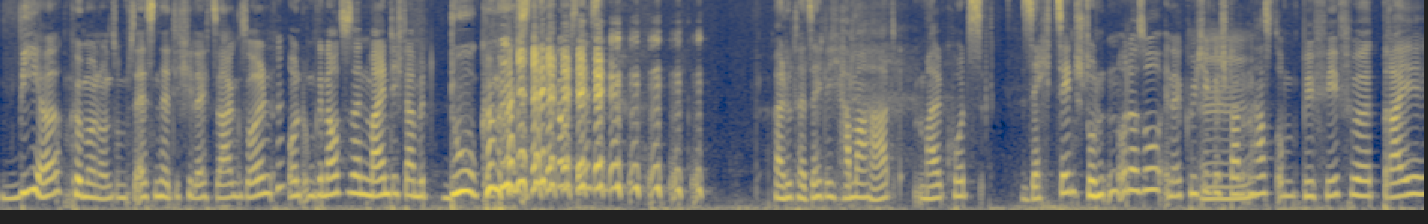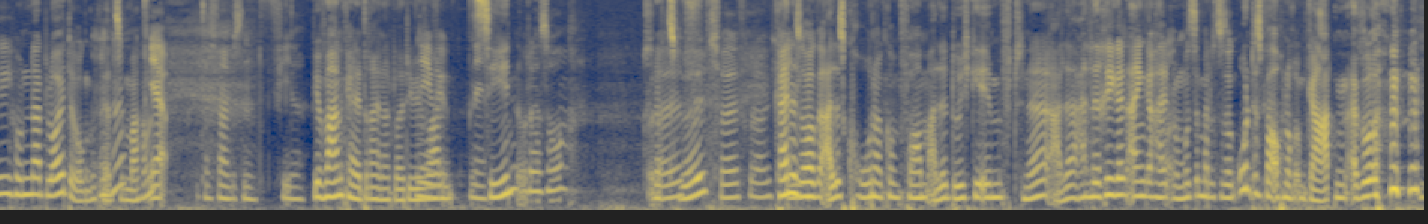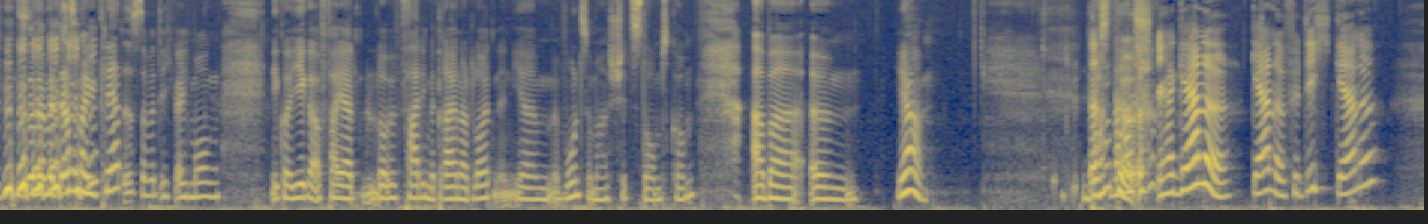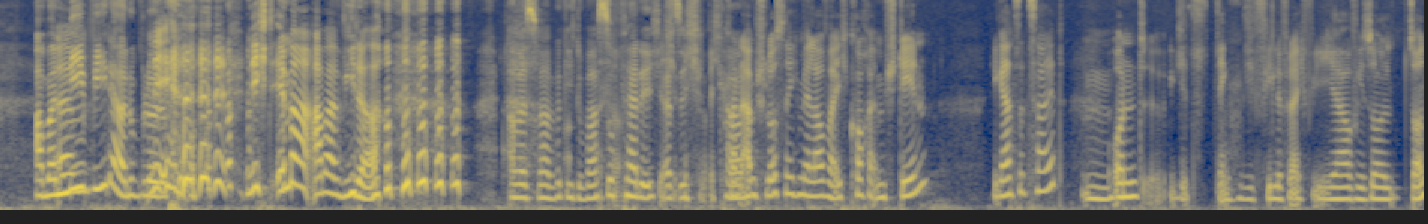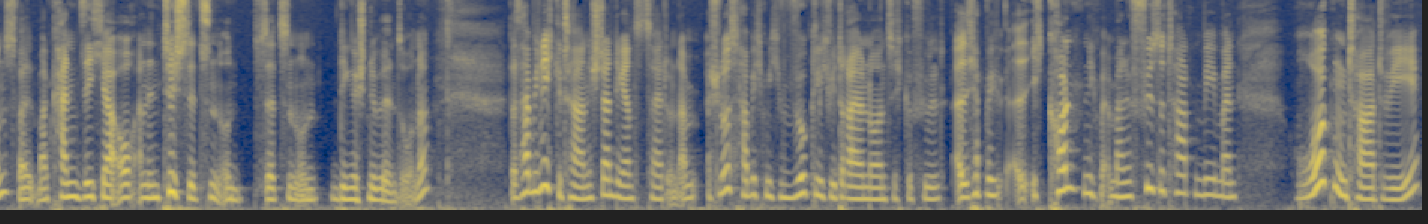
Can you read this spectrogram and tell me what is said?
Wir kümmern uns ums Essen, hätte ich vielleicht sagen sollen. Und um genau zu sein, meinte ich damit, du kümmerst dich ums Essen. Weil du tatsächlich hammerhart mal kurz 16 Stunden oder so in der Küche gestanden hast, um Buffet für 300 Leute ungefähr zu machen. Ja, das war ein bisschen viel. Wir waren keine 300 Leute, wir Nee, wir- waren nee. 10 oder so. Oder 12? Zwölf, glaube ich. Keine Sorge, alles Corona-konform, alle durchgeimpft, ne? alle, alle Regeln eingehalten. Man muss immer dazu sagen, und es war auch noch im Garten. Also, so, damit das mal geklärt ist, damit ich gleich morgen Nicole Jäger feiert, Party mit 300 Leuten in ihrem Wohnzimmer, Shitstorms kommen. Aber, ähm, ja. Das Danke. war, ja, gerne. Gerne. Für dich gerne. Aber ähm, nie wieder, du blöd. Nee. Nicht immer, aber wieder. Aber es war wirklich, du warst so fertig, als ich, ich, ich kam. konnte am Schluss nicht mehr laufen, weil ich koche im Stehen die ganze Zeit. Mhm. Und jetzt denken die viele vielleicht, wie, ja, wie soll sonst? Weil man kann sich ja auch an den Tisch sitzen und setzen und Dinge schnibbeln, so, ne? Das habe ich nicht getan. Ich stand die ganze Zeit und am Schluss habe ich mich wirklich wie 93 gefühlt. Also ich habe mich, also ich konnte nicht mehr, meine Füße taten weh, mein Rücken tat weh.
